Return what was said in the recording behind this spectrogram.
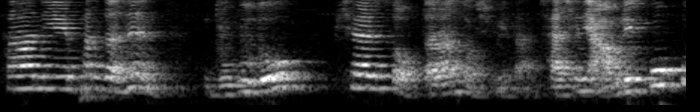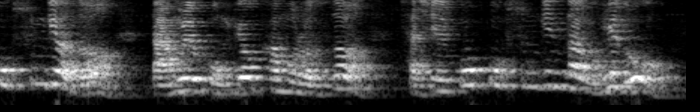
하나님의 판단은 누구도 피할 수 없다라는 것입니다. 자신이 아무리 꼭꼭 숨겨서 남을 공격함으로써 자신을 꼭꼭 숨긴다고 해도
